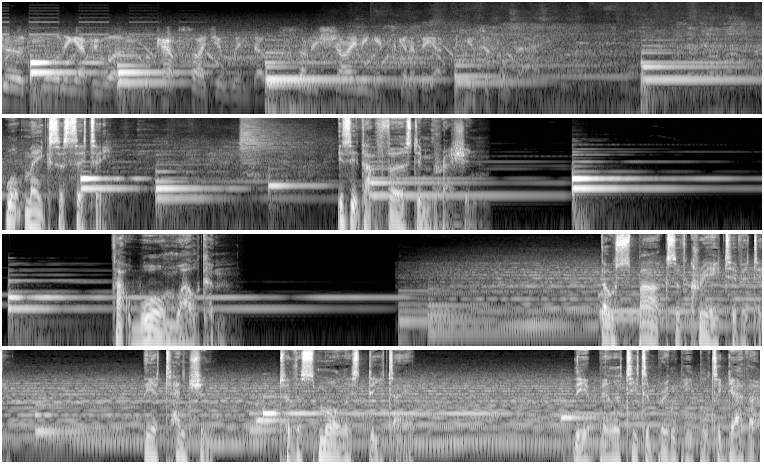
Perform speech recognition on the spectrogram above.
Good morning, everyone. Look outside your window. The sun is shining. It's going to be a beautiful day. What makes a city? Is it that first impression? That warm welcome? Those sparks of creativity? The attention to the smallest detail? The ability to bring people together.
